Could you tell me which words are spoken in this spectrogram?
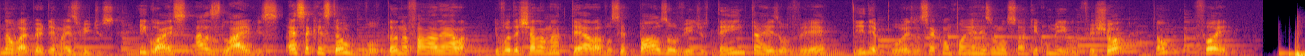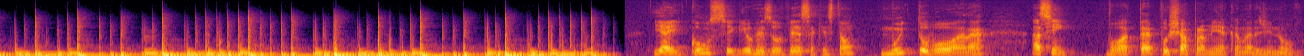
não vai perder mais vídeos. Iguais às lives. Essa questão, voltando a falar nela, eu vou deixar ela na tela. Você pausa o vídeo, tenta resolver e depois você acompanha a resolução aqui comigo. Fechou? Então, foi! E aí, conseguiu resolver essa questão? Muito boa, né? Assim, vou até puxar para minha câmera de novo.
